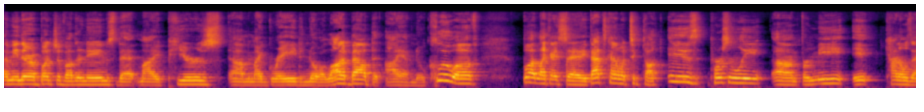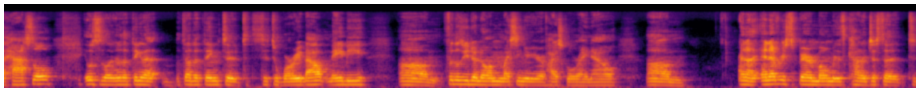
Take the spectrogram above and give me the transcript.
I mean, there are a bunch of other names that my peers um, in my grade know a lot about that I have no clue of. But like I say, that's kind of what TikTok is. Personally, um, for me, it kind of was a hassle. It was another thing that another thing to, to, to worry about. Maybe um, for those of you who don't know, I'm in my senior year of high school right now. Um, and I, and every spare moment is kind of just a to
